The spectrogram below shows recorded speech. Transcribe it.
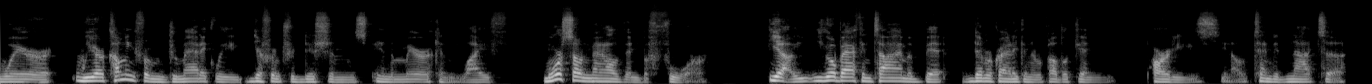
where we are coming from dramatically different traditions in American life more so now than before. Yeah, you go back in time a bit, Democratic and the Republican parties, you know, tended not to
